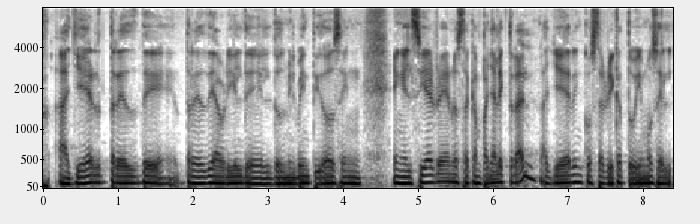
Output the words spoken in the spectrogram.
ayer, 3 de, 3 de abril del 2022, en, en el cierre de nuestra campaña electoral. Ayer en Costa Rica tuvimos el,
